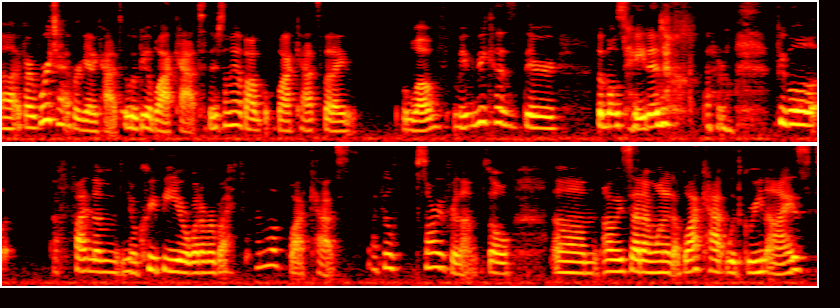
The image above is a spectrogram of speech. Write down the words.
uh, if I were to ever get a cat, it would be a black cat. There's something about black cats that I love. Maybe because they're the most hated. I don't know. People find them you know creepy or whatever, but I love black cats. I feel sorry for them. So um, I always said I wanted a black cat with green eyes.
